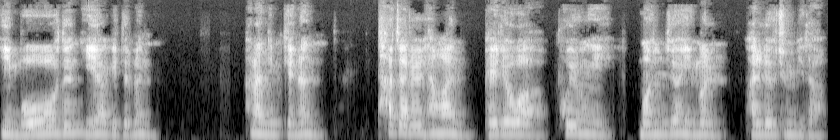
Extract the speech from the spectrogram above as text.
이 모든 이야기들은 하나님께는 타자를 향한 배려와 포용이 먼저임을 알려줍니다.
